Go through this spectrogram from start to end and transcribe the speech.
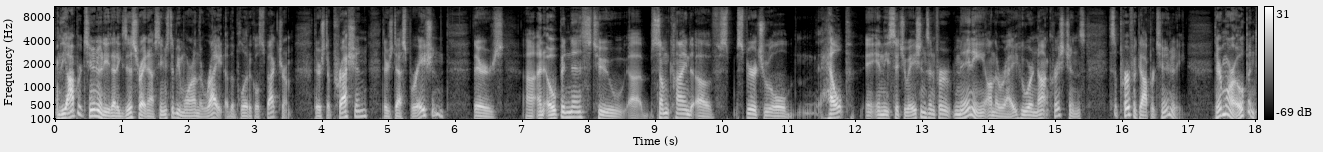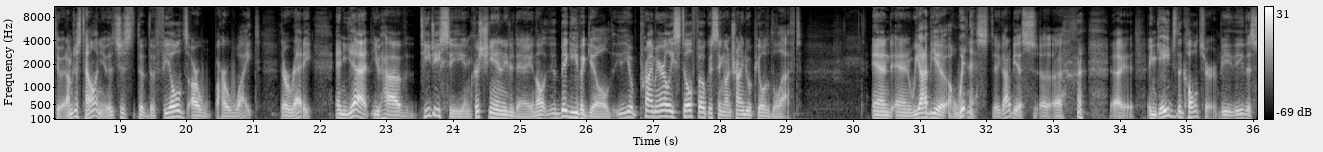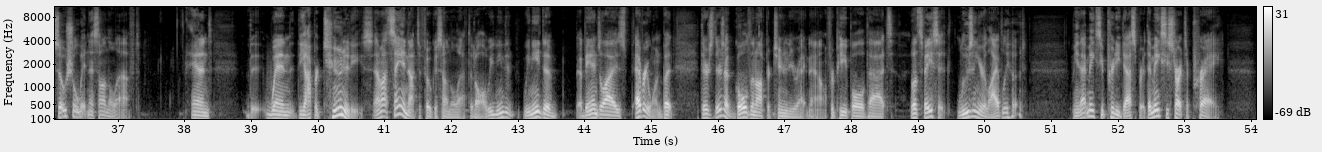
the opportunity that exists right now seems to be more on the right of the political spectrum. There's depression, there's desperation, there's uh, an openness to uh, some kind of spiritual help in, in these situations. And for many on the right who are not Christians, it's a perfect opportunity. They're more open to it. I'm just telling you. It's just the, the fields are are white. They're ready. And yet you have TGC and Christianity Today and the, the Big Eva Guild, you know, primarily still focusing on trying to appeal to the left. And and we got to be a, a, witness. They got to be a, a, a, uh, engage the culture, be the, the social witness on the left. And the, when the opportunities, I'm not saying not to focus on the left at all. We need to we need to evangelize everyone, but there's there's a golden opportunity right now for people that let's face it, losing your livelihood. I mean, that makes you pretty desperate. That makes you start to pray.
